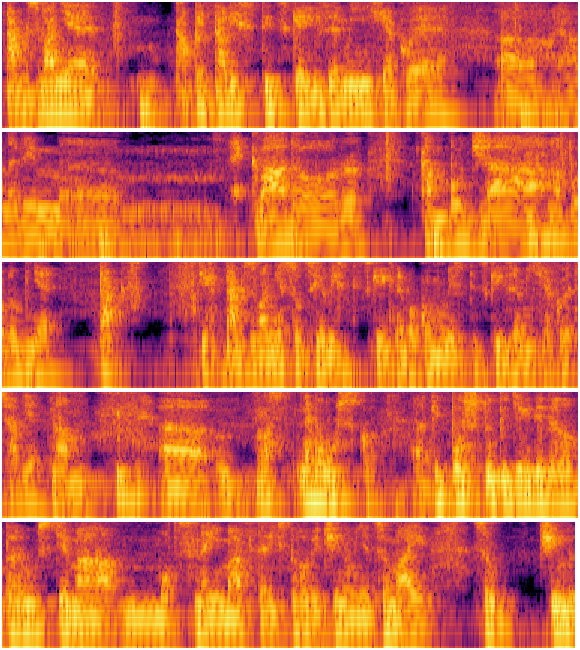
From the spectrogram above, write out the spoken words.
takzvaně kapitalistických zemích, jako je, uh, já nevím, uh, Ekvádor, Kambodža mm-hmm. a podobně, tak v těch takzvaně socialistických nebo komunistických zemích, jako je třeba Větnam uh, vlast, nebo Rusko. Ty postupy těch developerů s těma mocnejma, který z toho většinou něco mají, jsou čím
